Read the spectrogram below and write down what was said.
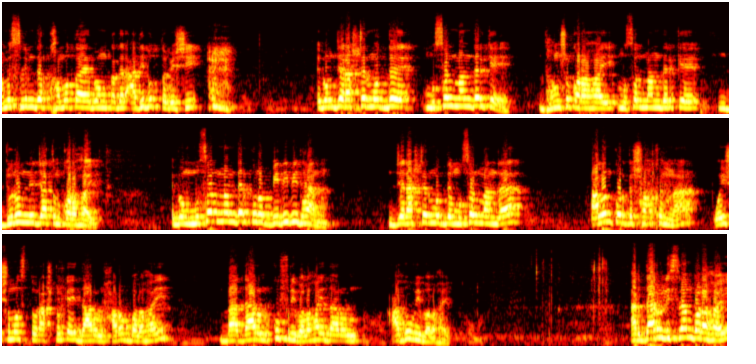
অমুসলিমদের ক্ষমতা এবং তাদের আধিপত্য বেশি। এবং যে রাষ্ট্রের মধ্যে মুসলমানদেরকে ধ্বংস করা হয়, মুসলমানদেরকে জুলুম নির্যাতন করা হয় এবং মুসলমানদের কোনো বিধিবিধান যে রাষ্ট্রের মধ্যে মুসলমানরা পালন করতে সক্ষম না, ওই সমস্ত রাষ্ট্রকেই দারুল হারব বলা হয় বা দারুল কুফরি বলা হয়, দারুল আদুবি বলা হয়। আর দারুল ইসলাম বলা হয়,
